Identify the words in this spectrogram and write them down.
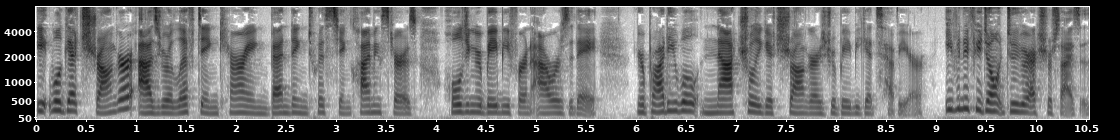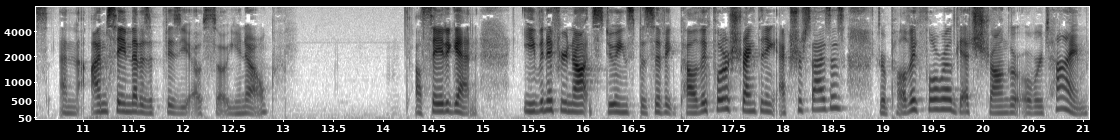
it will get stronger as you're lifting, carrying, bending, twisting, climbing stairs, holding your baby for an hours a day. Your body will naturally get stronger as your baby gets heavier, even if you don't do your exercises. And I'm saying that as a physio, so you know. I'll say it again. Even if you're not doing specific pelvic floor strengthening exercises, your pelvic floor will get stronger over time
